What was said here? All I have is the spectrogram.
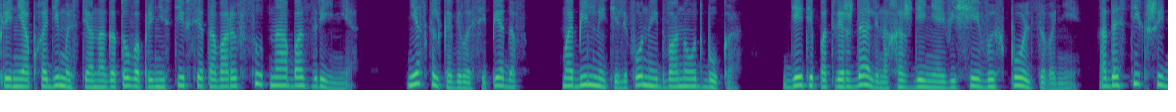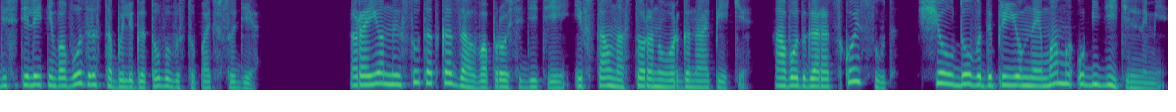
при необходимости она готова принести все товары в суд на обозрение. Несколько велосипедов, мобильные телефоны и два ноутбука. Дети подтверждали нахождение вещей в их пользовании, а достигшие десятилетнего возраста были готовы выступать в суде. Районный суд отказал в вопросе детей и встал на сторону органа опеки. А вот городской суд счел доводы приемной мамы убедительными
